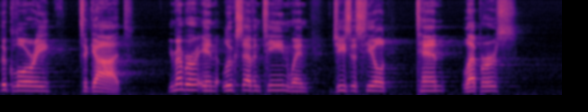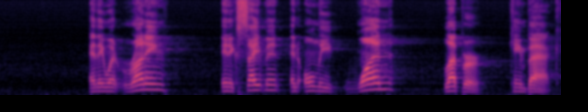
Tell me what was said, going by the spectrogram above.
the glory to God. You remember in Luke 17 when Jesus healed 10 lepers, and they went running in excitement, and only one leper came back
